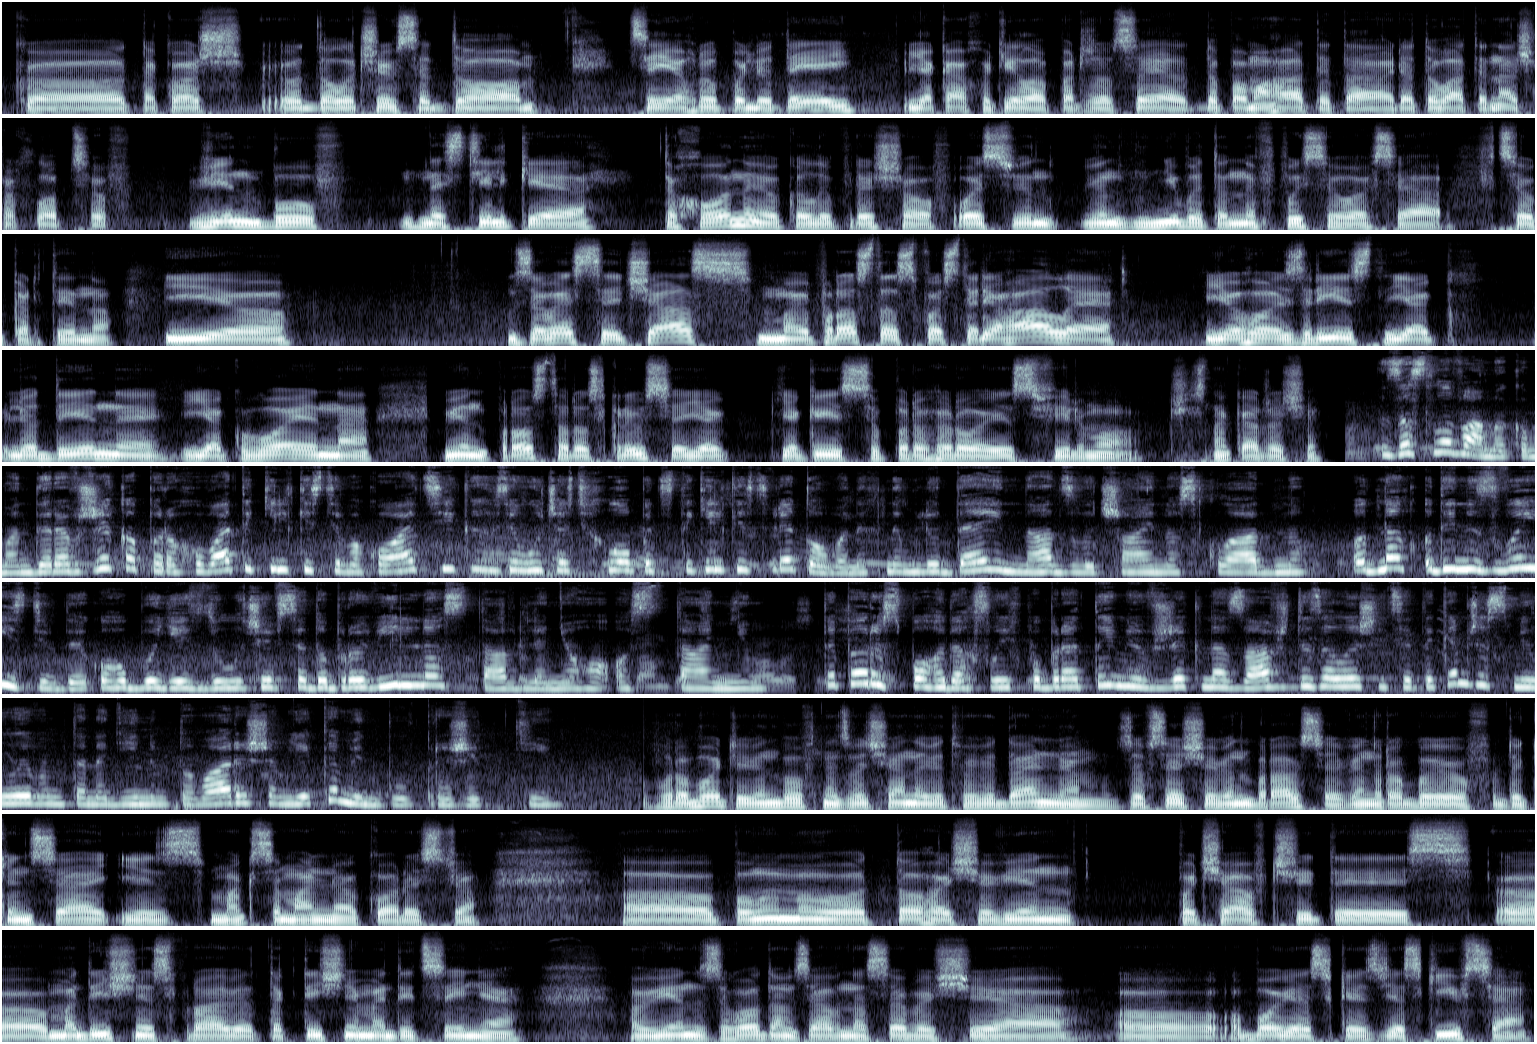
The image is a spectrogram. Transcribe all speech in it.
також долучився до цієї групи людей, яка хотіла перш за все допомагати та рятувати наших хлопців. Він був настільки тихоною, коли прийшов. Ось він, він нібито не вписувався в цю картину. І е, за весь цей час ми просто спостерігали його зріст як людини, як воїна. Він просто розкрився як якийсь супергерой із фільму, чесно кажучи. За словами командира Вжика, порахувати кількість евакуацій, яких взяв участь хлопець, та кількість врятованих ним людей надзвичайно складно. Однак один із виїздів, до якого боєць долучився добровільно, став для нього останнім. Тепер у спогадах своїх побратимів Вжик назавжди залишиться таким же сміливим та надійним товаришем, яким він був при житті. В роботі він був надзвичайно відповідальним. За все, що він брався, він робив до кінця і з максимальною користю. Помимо того, що він почав вчитись е, медичній справі, тактичній медицині, він згодом взяв на себе ще е, обов'язки зв'язківця.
